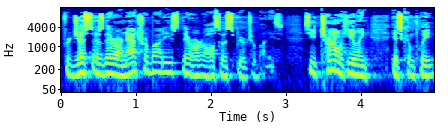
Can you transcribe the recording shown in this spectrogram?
For just as there are natural bodies, there are also spiritual bodies. See, eternal healing is complete.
